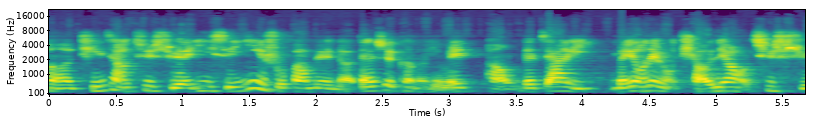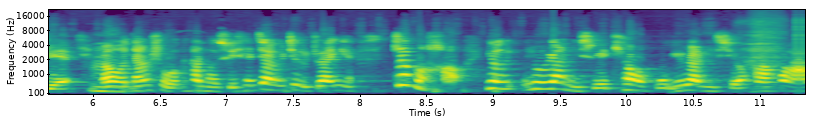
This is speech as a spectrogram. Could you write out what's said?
呃挺想去学一些艺术方面的，但是可能因为啊我们的家里没有那种条件让我去学。然后我当时我看到学前教育这个专业这么好，又又让你学跳舞，又让你学画画，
